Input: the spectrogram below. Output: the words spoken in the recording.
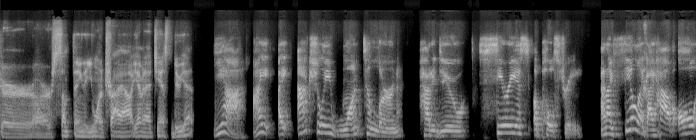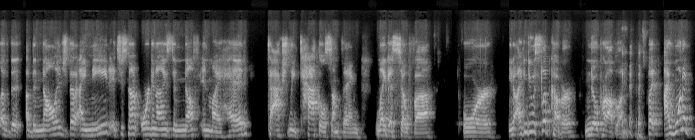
or or something that you want to try out you haven't had a chance to do yet? Yeah, I I actually want to learn how to do serious upholstery. And I feel like I have all of the of the knowledge that I need. It's just not organized enough in my head to actually tackle something like a sofa or you know, I can do a slipcover no problem. but I want to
